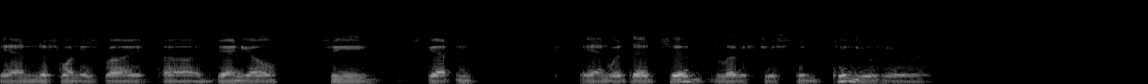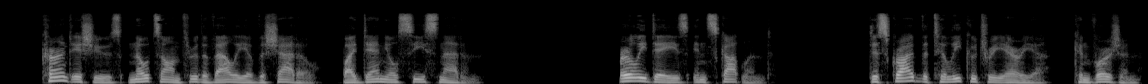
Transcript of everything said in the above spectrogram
And this one is by uh, Daniel C. Snaddon. And with that said, let us just continue here. Current Issues Notes on Through the Valley of the Shadow, by Daniel C. Snaddon. Early Days in Scotland. Describe the Tillicoultry area, conversion,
